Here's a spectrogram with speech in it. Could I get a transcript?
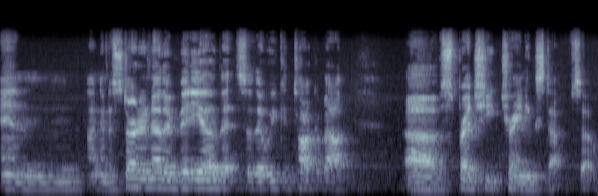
and I'm going to start another video that so that we can talk about uh, spreadsheet training stuff. So.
